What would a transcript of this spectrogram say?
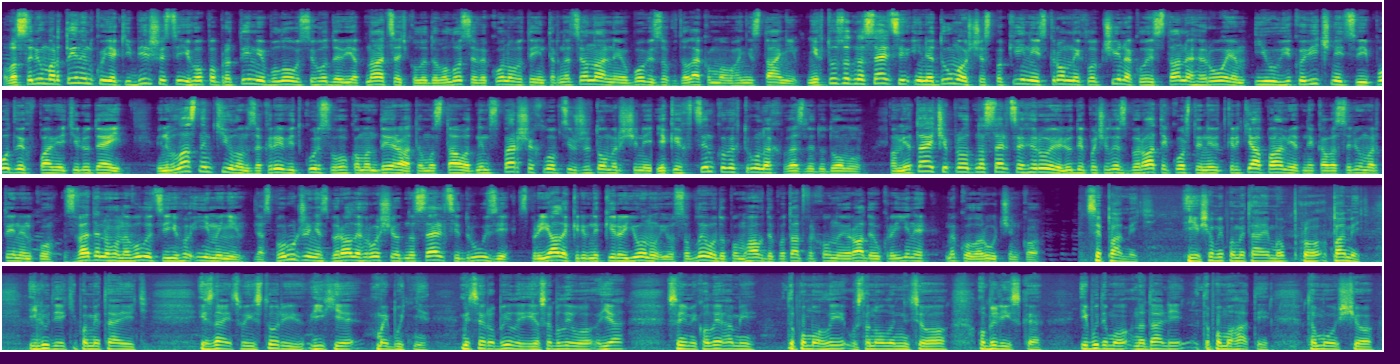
Василю Мартиненку, як і більшості його побратимів, було усього 19, коли довелося виконувати інтернаціональний обов'язок в далекому Афганістані. Ніхто з односельців і не думав, що спокійний і скромний хлопчина колись стане героєм і увіковічнить свій подвиг в пам'яті людей. Він власним тілом закрив від куль свого командира, тому став одним з перших хлопців Житомирщини, яких в цинкових трунах везли додому. Пам'ятаючи про односельця героя, люди почали збирати кошти на відкриття пам'ятника Василю Мартиненку, зведеного на вулиці його імені. Для спорудження збирали гроші односельці, друзі, сприяли керівники району і особливо допомагав депутат Верховної Ради України Микола Рудченко. це пам'ять. І якщо ми пам'ятаємо про пам'ять, і люди, які пам'ятають і знають свою історію, їх є майбутнє. Ми це робили, і особливо я своїми колегами допомогли установленню цього обеліска. І будемо надалі допомагати, тому що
